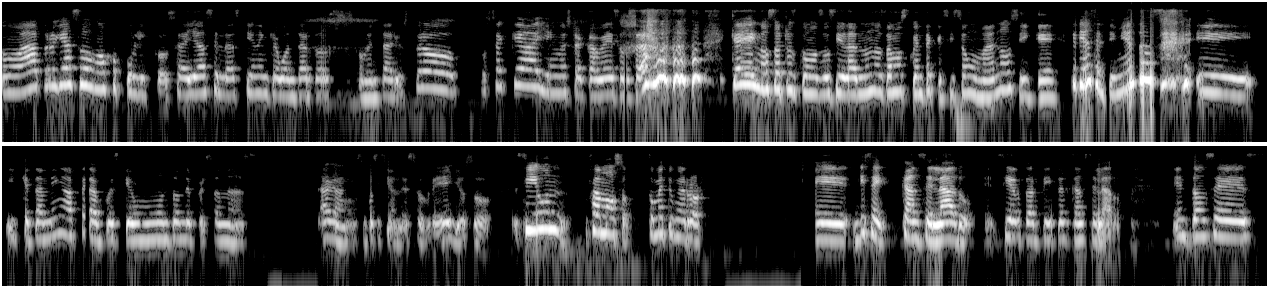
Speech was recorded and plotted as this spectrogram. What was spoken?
como, ah, pero ya son ojo público, o sea, ya se las tienen que aguantar todos sus comentarios. Pero, o sea, ¿qué hay en nuestra cabeza? O sea, ¿qué hay en nosotros como sociedad? No nos damos cuenta que sí son humanos y que, tienen sentimientos y, y, que también afecta, pues, que un montón de personas hagan suposiciones sobre ellos. O si un famoso comete un error, eh, dice cancelado, cierto artista es cancelado. Entonces,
